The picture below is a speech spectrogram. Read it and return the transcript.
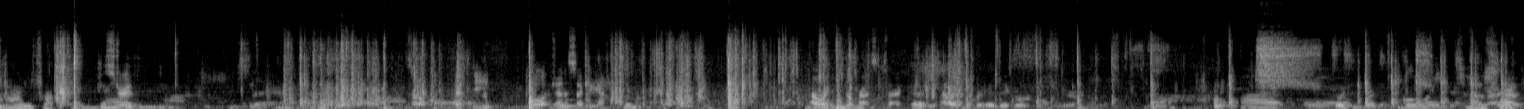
Now you Proxtatic drain. Straight. 50. Pull up Genesect again. Oh, wait, no press. Sorry. I've never had that go through here. I know that. I It's like am a present. going to I'm not- start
